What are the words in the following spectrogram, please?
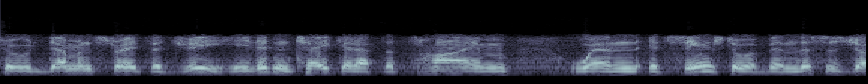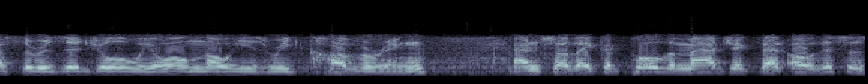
to demonstrate that, gee, he didn't take it at the time when it seems to have been. This is just the residual. We all know he's recovering. And so they could pull the magic that, oh, this is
